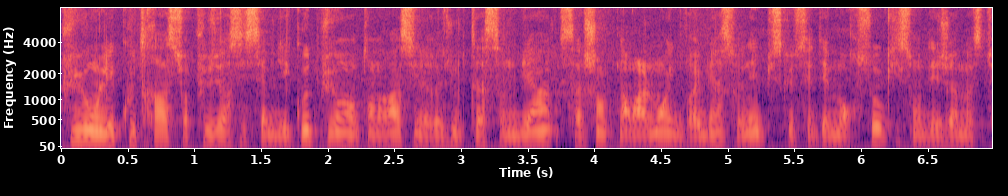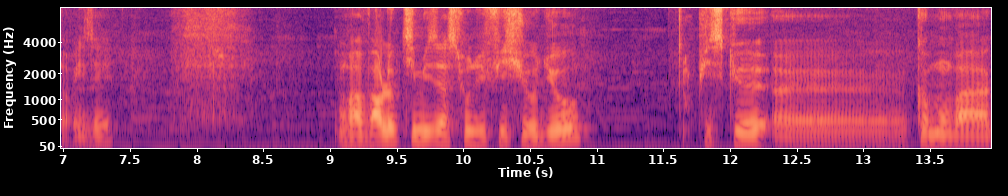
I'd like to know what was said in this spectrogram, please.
plus on l'écoutera sur plusieurs systèmes d'écoute, plus on entendra si le résultat sonne bien, sachant que normalement il devrait bien sonner puisque c'est des morceaux qui sont déjà masterisés. On va voir l'optimisation du fichier audio, puisque euh, comme on va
